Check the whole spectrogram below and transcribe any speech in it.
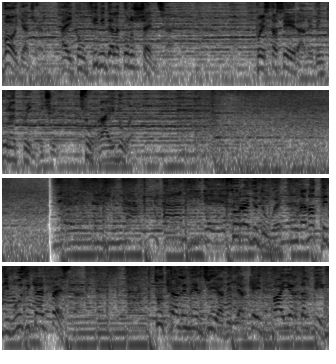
Voyager, ai confini della conoscenza. Questa sera alle 21.15 su Rai 2. Radio 2, una notte di musica e festa. Tutta l'energia degli Arcade Fire dal vivo.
